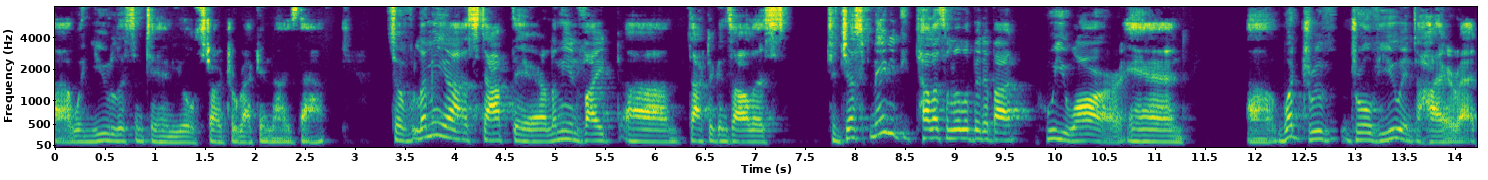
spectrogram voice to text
uh, when you listen to him, you'll start to recognize that. So let me uh, stop there. Let me invite um, Dr. Gonzalez to just maybe tell us a little bit about who you are and Uh, what drove drove you into higher ed?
